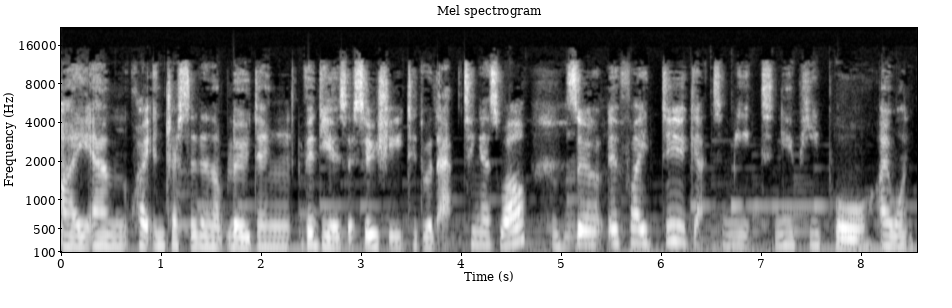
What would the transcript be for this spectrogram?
I am quite interested in uploading videos associated with acting as well. Mhm. So, if I do get to meet new people, I want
